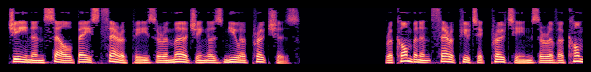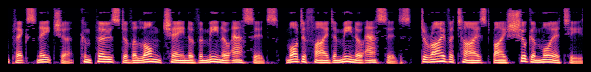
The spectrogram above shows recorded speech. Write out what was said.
Gene and cell-based therapies are emerging as new approaches. Recombinant therapeutic proteins are of a complex nature, composed of a long chain of amino acids, modified amino acids, derivatized by sugar moieties,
